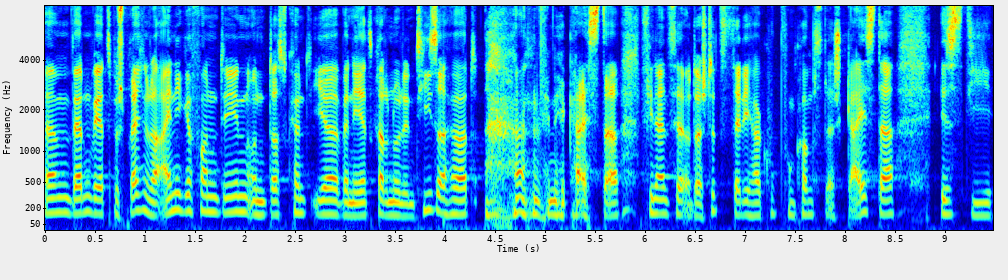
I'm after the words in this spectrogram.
ähm, werden wir jetzt besprechen oder einige von denen und das könnt ihr, wenn ihr jetzt gerade nur den Teaser hört, wenn ihr Geister finanziell unterstützt, steadyhq.com slash Geister ist die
